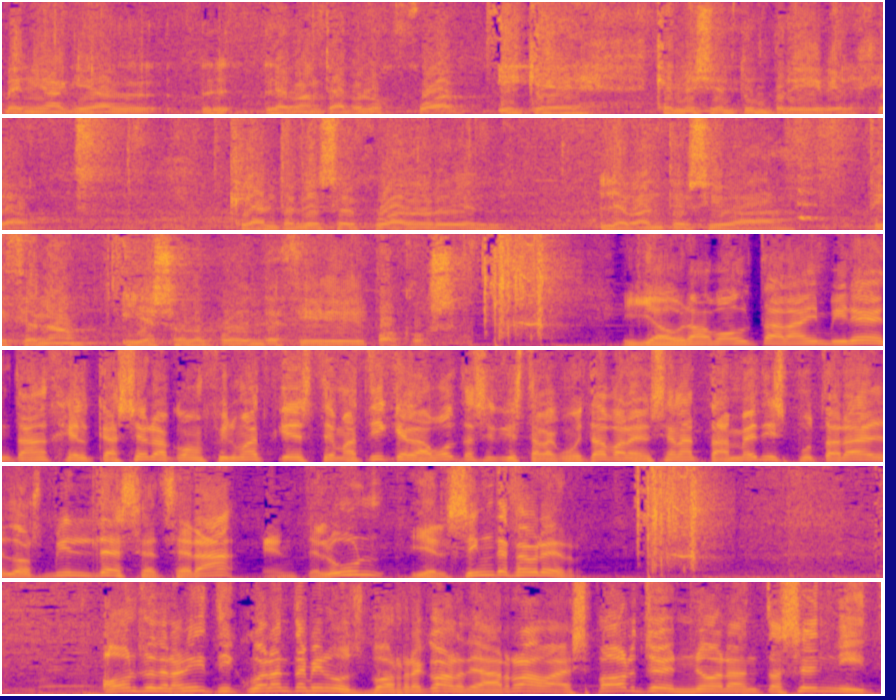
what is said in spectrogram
venía aquí al Levante a verlo jugar y que, que me siento un privilegiado. Que antes de ser jugador del Levante se iba aficionado y eso lo pueden decir pocos. I hi haurà volta l'any vinent. Àngel Casero ha confirmat que este matí que la volta ciclista a la Comunitat Valenciana també disputarà el 2017. Serà entre l'1 i el 5 de febrer. 11 de la nit i 40 minuts. Vos recorde, arroba esports 97 nit.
